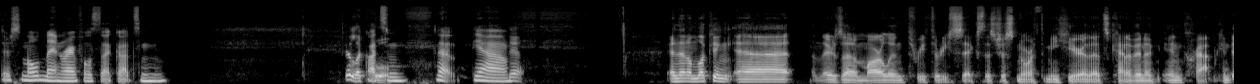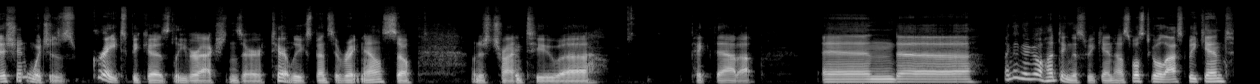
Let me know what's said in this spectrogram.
there's some old man rifles that got some They look got cool. some that yeah. Yeah. And then I'm looking at there's a Marlin 336 that's just north of me here. That's kind of in a in crap condition, which is great because lever actions are terribly expensive right now. So I'm just trying to uh, pick that up. And uh, I'm gonna go hunting this weekend. I was supposed to go last weekend.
